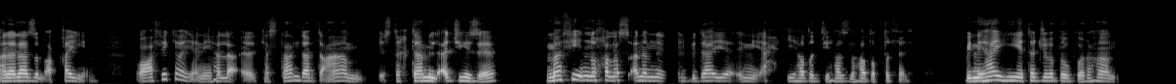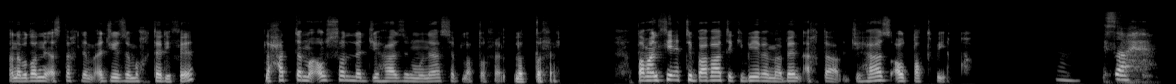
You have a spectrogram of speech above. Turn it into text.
أنا لازم أقيم. وعلى فكرة يعني هلأ ك standard عام باستخدام الأجهزة ما في إنه خلص أنا من البداية إني أحكي هذا الجهاز لهذا الطفل. بالنهاية هي تجربة وبرهان أنا بضلني أستخدم أجهزة مختلفة لحتى ما أوصل للجهاز المناسب للطفل للطفل طبعا في اعتبارات كبيرة ما بين أختار جهاز أو تطبيق. صح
